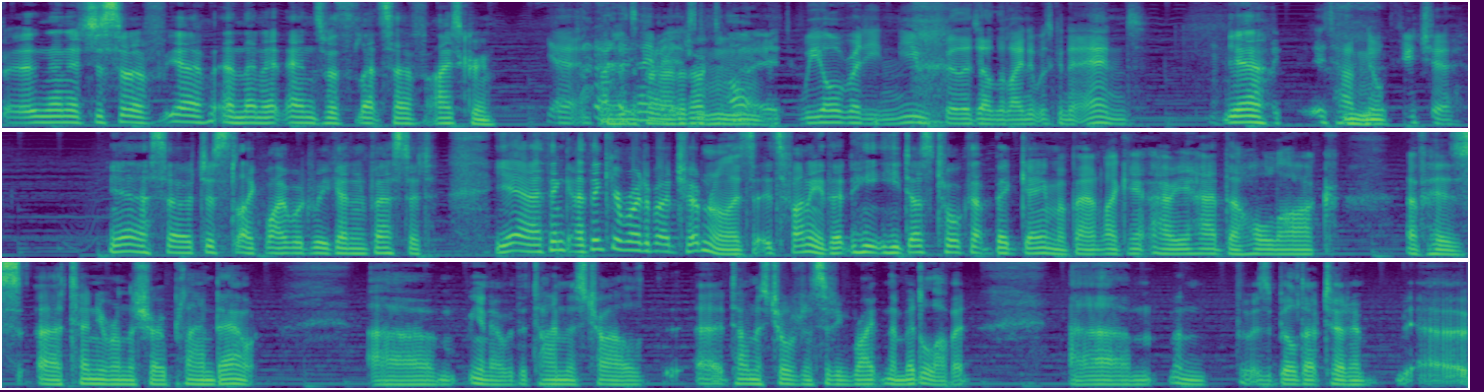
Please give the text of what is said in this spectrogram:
and then it's just sort of yeah, and then it ends with let's have ice cream. Yeah, yeah, by the And time Power it the Doctor. started, we already knew further down the line it was going to end. Yeah, Like, it had no hmm. future. Yeah. So just like why would we get invested? Yeah, I think I think you're right about Chibnall. It's it's funny that he he does talk that big game about like how he had the whole arc of his uh, tenure on the show planned out. Um, you know, with the timeless child, uh, timeless children sitting right in the middle of it, um, and there was a build up to it, uh,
